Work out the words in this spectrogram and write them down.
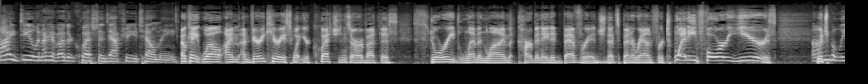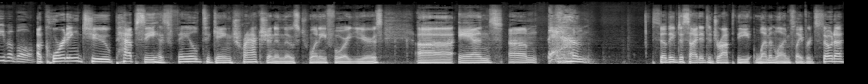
I do, and I have other questions after you tell me. Okay, well, I'm I'm very curious what your questions are about this storied lemon lime carbonated beverage that's been around for 24 years, which Unbelievable. according to Pepsi has failed to gain traction in those 24 years. Uh, and um, so they've decided to drop the lemon lime flavored soda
